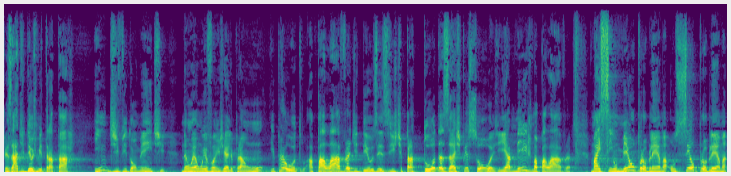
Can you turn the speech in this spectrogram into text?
apesar de Deus me tratar individualmente, não é um evangelho para um e para outro. A palavra de Deus existe para todas as pessoas e é a mesma palavra. Mas sim, o meu problema, o seu problema,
